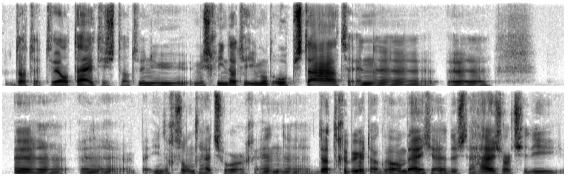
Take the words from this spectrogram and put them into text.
dat het wel tijd is dat we nu misschien dat er iemand opstaat en uh, in de gezondheidszorg. En dat gebeurt ook wel een beetje. Dus de huisartsen die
